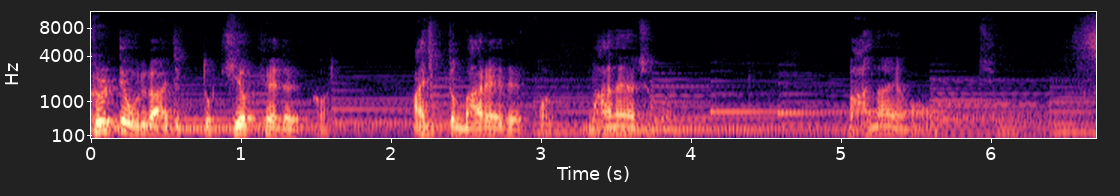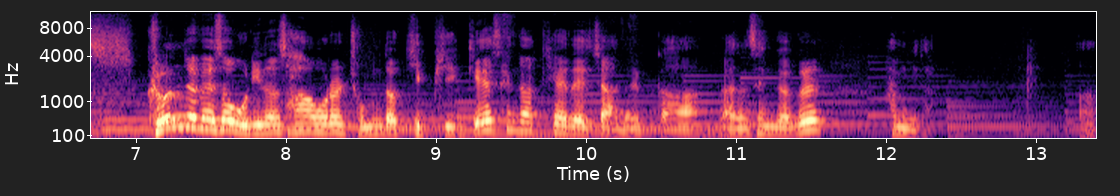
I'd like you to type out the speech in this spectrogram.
그럴 때 우리가 아직도 기억해야 될 것, 아직도 말해야 될 것 많아요, 정말. 많아요. 그런 점에서 우리는 4월을 좀 더 깊이 있게 생각해야 되지 않을까라는 생각을 합니다. 어,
